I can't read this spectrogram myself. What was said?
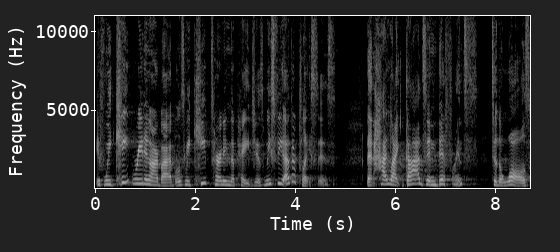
If we keep reading our Bibles, we keep turning the pages, we see other places that highlight God's indifference to the walls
